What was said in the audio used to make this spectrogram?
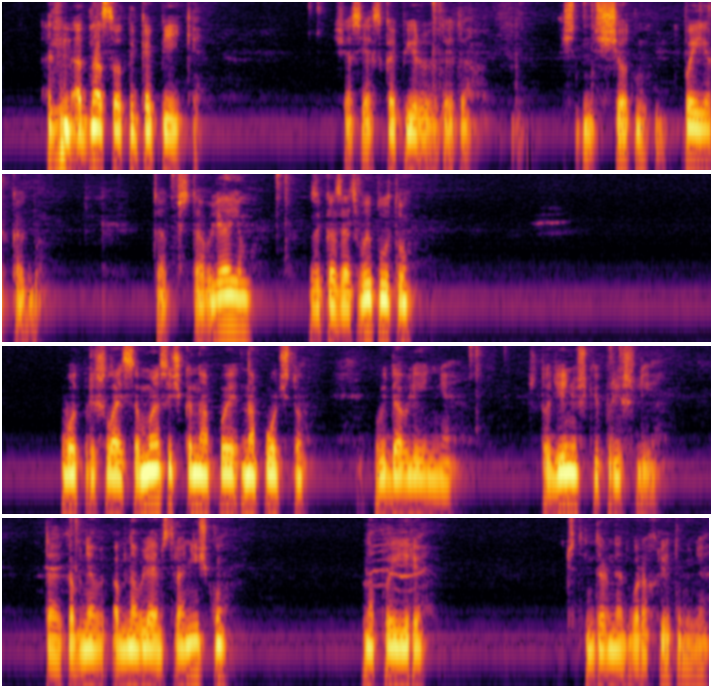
1 сотая копейки. Сейчас я скопирую вот это. Счет Payer как бы. Так, вставляем. Заказать выплату. Вот пришла смс на, на почту. Уведомление, что денежки пришли. Так, обновляем страничку на пейере. Что-то интернет барахлит у меня.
